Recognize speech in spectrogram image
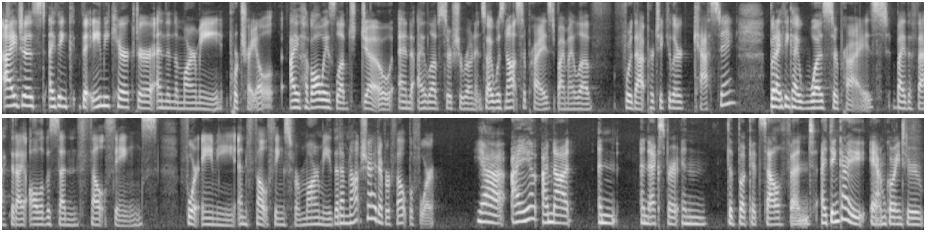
I just, I think the Amy character and then the Marmee portrayal. I have always loved Jo and I love Saoirse Ronan. So I was not surprised by my love for that particular casting, but I think I was surprised by the fact that I all of a sudden felt things for Amy and felt things for Marmee that I'm not sure I'd ever felt before. Yeah, I am. I'm not an an expert in the book itself, and I think I am going to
